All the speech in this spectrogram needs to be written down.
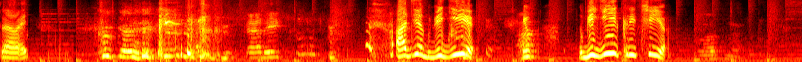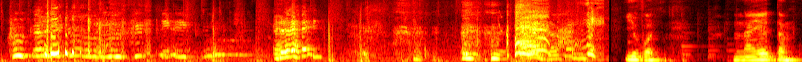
Давай. Давай. Адик, беги! А? Беги и кричи. Ладно. И вот на этом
